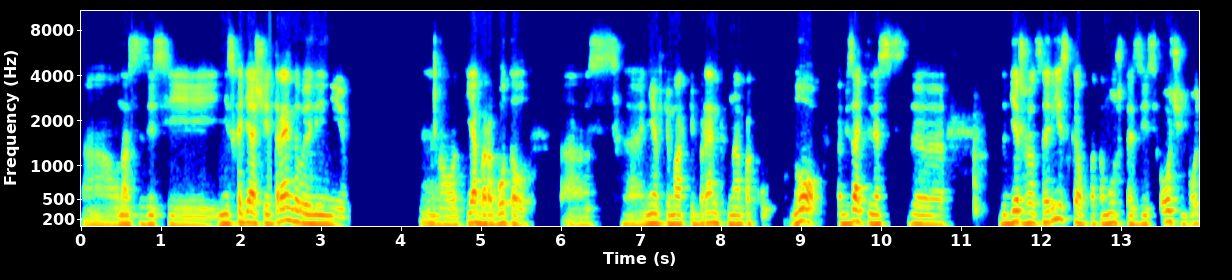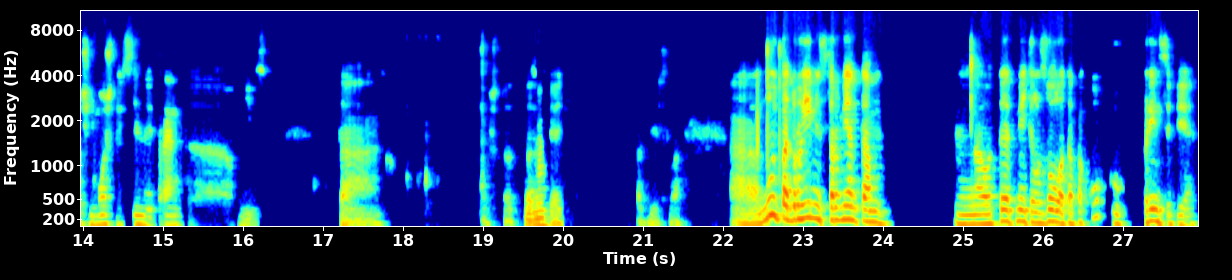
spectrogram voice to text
а, у нас здесь и нисходящие трендовые линии, Вот, я бы работал а, с э, нефтью марки Brent на покупку. Но обязательно э, додерживаться риска, потому что здесь очень-очень мощный сильный тренд вниз. Так. Что-то Мгм. опять подвисло. А, Ну и по другим инструментам, вот ты отметил золото покупку. В принципе,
